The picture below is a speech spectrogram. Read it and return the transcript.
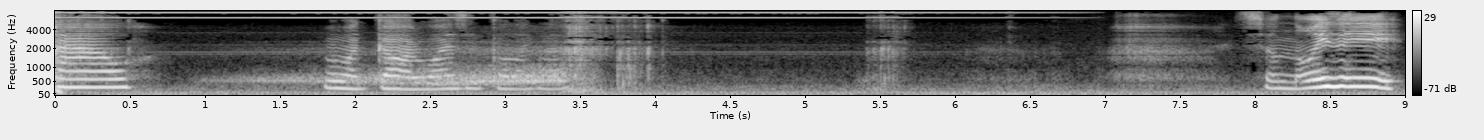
ow. Oh my god, why does it go like that? So noisy.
